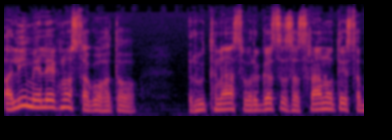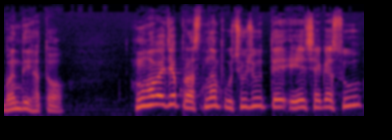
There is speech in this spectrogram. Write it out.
અલી મેલેકનો સગો હતો. રૂથના સ્વર્ગસ્થ સસરાનો તે સંબંધી હતો. હું હવે જે પ્રશ્ન પૂછું છું, તે એ છે કે શું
